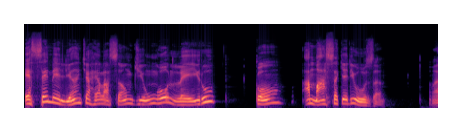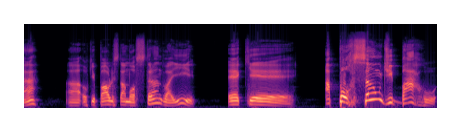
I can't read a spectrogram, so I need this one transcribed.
é semelhante à relação de um oleiro com a massa que ele usa. Não é? Ah, o que Paulo está mostrando aí é que a porção de barro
